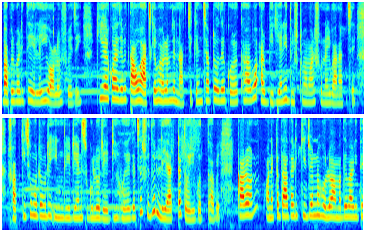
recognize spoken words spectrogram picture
বাপের বাড়িতে এলেই অলস হয়ে যাই। কী আর করা যাবে? তাও আজকে ভাবলাম যে না চিকেন চাপটা ওদের করে খাওয়াবো। আর বিরিয়ানি দুষ্টু মামার সোনাই বানাচ্ছে। সব কিছু মোটামুটি ইনগ্রিডিয়েন্টসগুলো রেডি হয়ে গেছে, শুধু লেয়ারটা তৈরি করতে হবে। কারণ অনেকটা তাড়াতাড়ি কী জন্য হলো? আমাদের বাড়িতে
